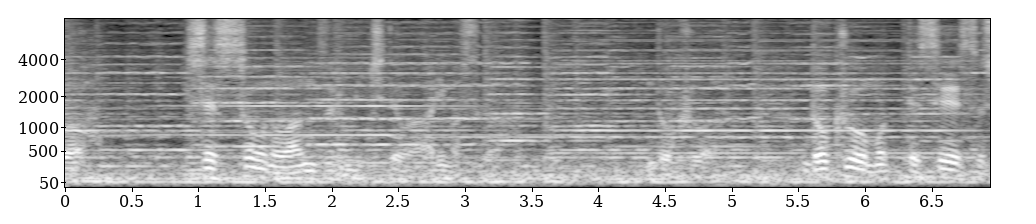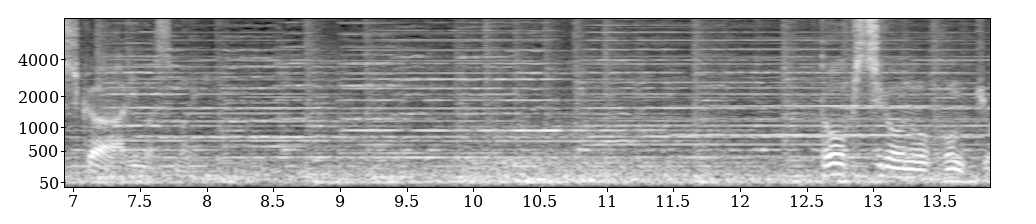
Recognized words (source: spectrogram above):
は節操の案ずる道ではありますが毒は毒をもって制すしかありますまい。藤吉郎の本拠。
